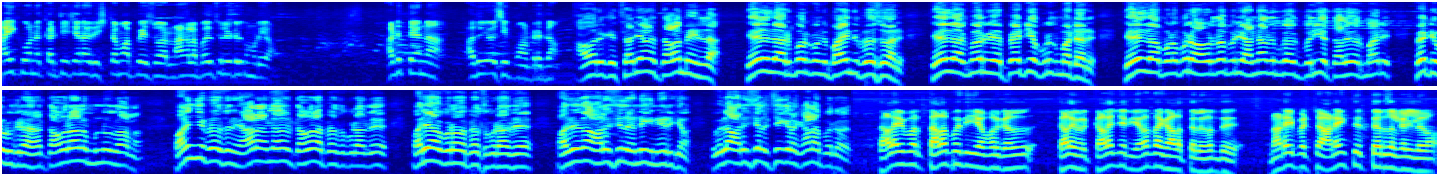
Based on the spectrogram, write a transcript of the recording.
மைக் ஒன்று கடிச்சிச்சுன்னா அவர் இஷ்டமாக பேசுவார் நாங்கள பதில் சொல்லிட்டு இருக்க முடியும். அடுத்து என்ன? அது யோசிப்போம் அப்படி தான் அவருக்கு சரியான தலைமை இல்லை. ஜெயலலிதா இருக்கும்போது கொஞ்சம் பயந்து பேசுவார். ஜெயலலிதா மாதிரி பேட்டியை கொடுக்க மாட்டார். ஜெயலலிதா போன பிறகு அவர் தான் பெரிய அண்ணாதிமுகவுக்கு பெரிய தலைவர் மாதிரி பேட்டி கொடுக்குறாரு. தவறான முன்னுதாரணம். பணிஞ்சு பேசணும். யாராக இருந்தாலும் தவறாக பேசக்கூடாது. மரியாதை குறைவாக பேசக்கூடாது. அதுதான் அரசியல் என்னைக்கு நீடிக்கும். இவெல்லாம் அரசியல் சீக்கிரம் காண போயிடுவார். தலைவர் தளபதி அவர்கள் தலைவர் கலைஞர் இறந்த காலத்திலிருந்து நடைபெற்ற அனைத்து தேர்தல்களிலும்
